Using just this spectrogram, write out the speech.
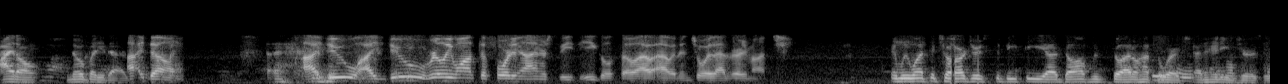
I don't. Nobody does. I don't. I do. I do really want the 49ers to beat the Eagles, so I, I would enjoy that very much. and we want the Chargers to beat the uh, Dolphins, so I don't have to wear a Chad Henne jersey.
